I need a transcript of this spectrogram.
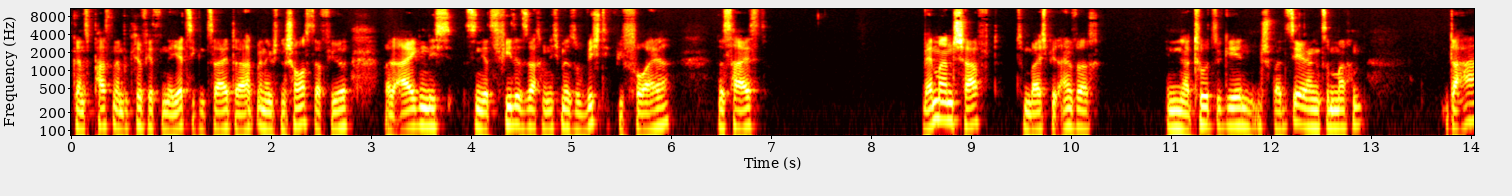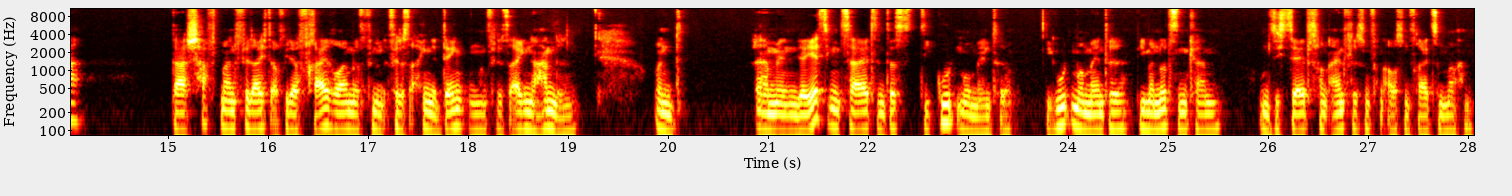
ganz passender Begriff jetzt in der jetzigen Zeit. Da hat man nämlich eine Chance dafür, weil eigentlich sind jetzt viele Sachen nicht mehr so wichtig wie vorher. Das heißt, wenn man schafft, zum Beispiel einfach in die Natur zu gehen, einen Spaziergang zu machen, da, da schafft man vielleicht auch wieder Freiräume für, für das eigene Denken und für das eigene Handeln. Und ähm, in der jetzigen Zeit sind das die guten Momente, die guten Momente, die man nutzen kann, um sich selbst von Einflüssen von außen frei zu machen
